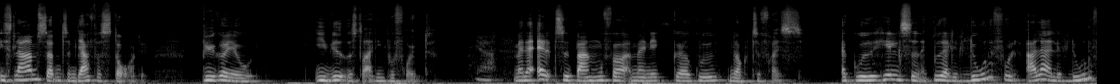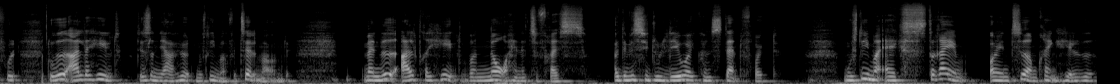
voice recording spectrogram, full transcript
islam, sådan som jeg forstår det, bygger jo i vid udstrækning på frygt. ja. Man er altid bange for, at man ikke gør Gud nok tilfreds. At Gud hele tiden, at Gud er lidt lunefuld. Alle er lidt lunefuld. Du ved aldrig helt, det er sådan, jeg har hørt muslimer fortælle mig om det. Man ved aldrig helt, hvornår han er tilfreds. Og det vil sige, at du lever i konstant frygt. Muslimer er ekstremt orienteret omkring helvede.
